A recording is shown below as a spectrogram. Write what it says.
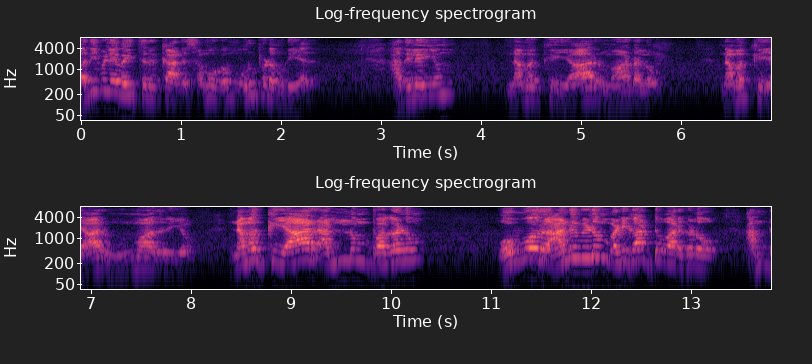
பதிவிலே வைத்திருக்காத சமூகம் உருப்பட முடியாது. அதிலேயும் நமக்கு யார் மாடலோ நமக்கு யார் முன்மாதிரியோ நமக்கு யார் அல்லும் பகலும் ஒவ்வொரு அணுவிலும் வழிகாட்டுவார்களோ அந்த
